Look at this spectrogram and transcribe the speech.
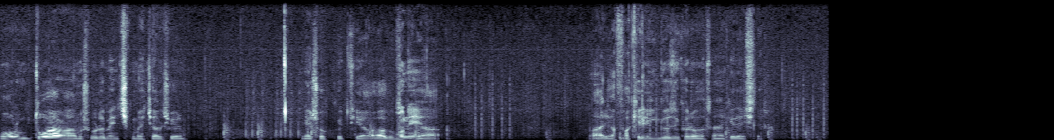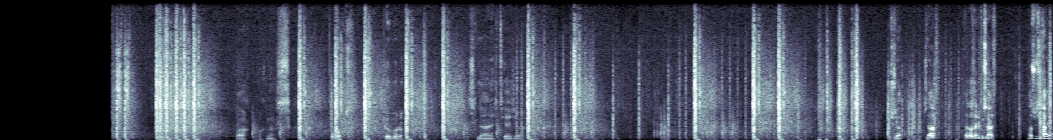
Oğlum duvar varmış burada ben çıkmaya çalışıyorum. Ne çok kötü ya. Abi bu ne ya? Var ya fakirliğin gözü kör olsun arkadaşlar. Bak bak nasıl sıkıyor. Bot. Gel buraya. Silahın ihtiyacı var. Silah. Silah. Ya da silah. Nasıl silah ya?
